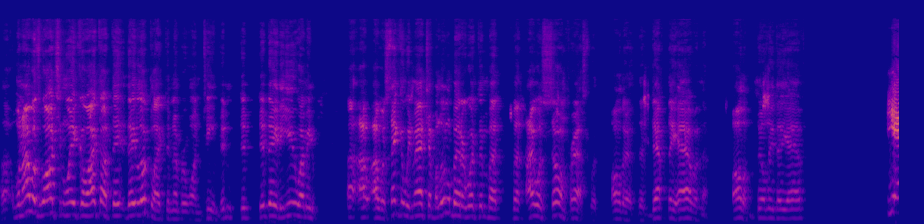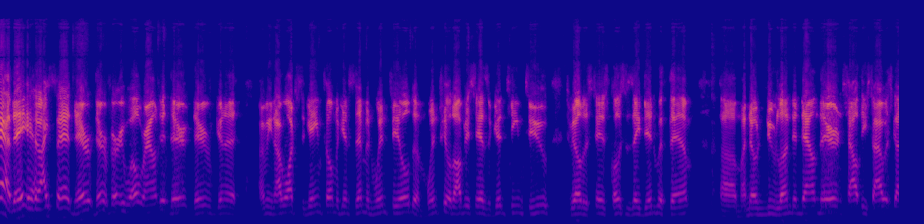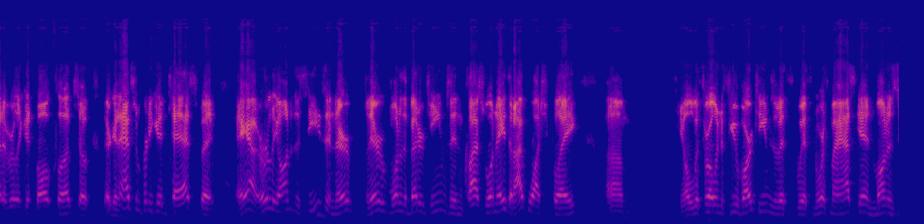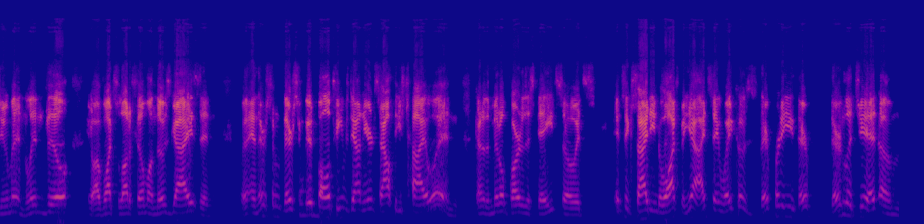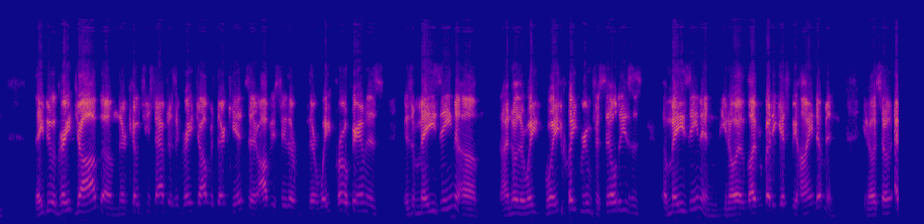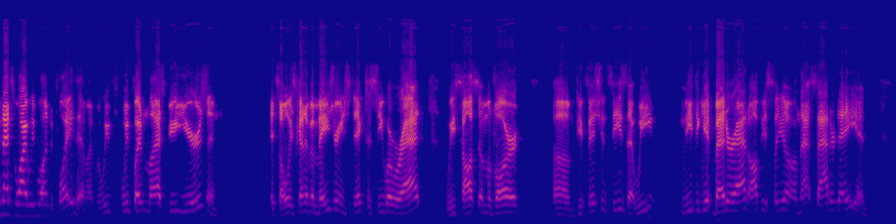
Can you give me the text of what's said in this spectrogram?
Uh, when I was watching Waco, I thought they, they looked like the number one team. Didn't did, did they to you? I mean, I, I, was thinking we'd match up a little better with them, but but I was so impressed with all the, the depth they have and the, all the ability they have. Yeah, they. I said they're they're very well rounded. They're they're gonna. I mean, I watched the game film against them in Winfield. Um, Winfield obviously has a good team too to be able to stay as close as they did with them. Um, I know New London down there in Southeast Iowa's got a really good ball club, so they're going to have some pretty good tests. But yeah, early on in the season, they're they're one of the better teams in Class One A that I've watched play. Um, you know, we'll throw in a few of our teams with with North Mahaska and Montezuma and Lynnville. You know, I've watched a lot of film on those guys, and and there's some there's some good ball teams down here in Southeast Iowa and kind of the middle part of the state. So it's it's exciting to watch. But yeah, I'd say Waco's they're pretty they're they're legit. Um, they do a great job. Um, their coaching staff does a great job with their kids. They're, obviously, their their weight program is is amazing. Um, I know their weight weight weight room facilities is amazing, and you know everybody gets behind them, and you know so and that's why we wanted to play them. I mean, we've we played them the last few years, and it's always kind of a measuring stick to see where we're at. We saw some of our um, deficiencies that we need to get better at, obviously, on that Saturday, and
